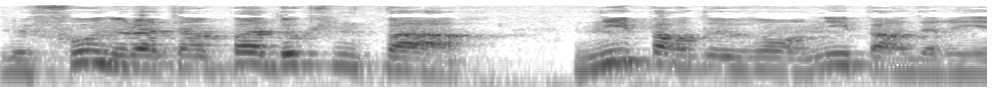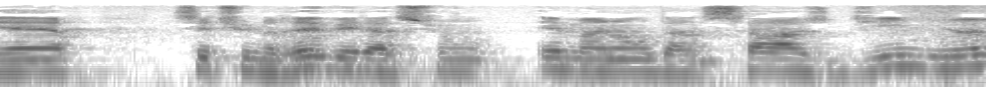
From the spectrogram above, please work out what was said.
Le faux ne l'atteint pas d'aucune part, ni par devant, ni par derrière. C'est une révélation émanant d'un sage digne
